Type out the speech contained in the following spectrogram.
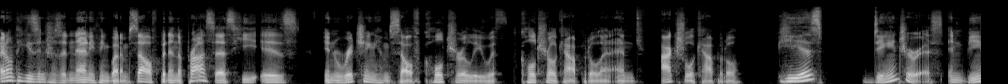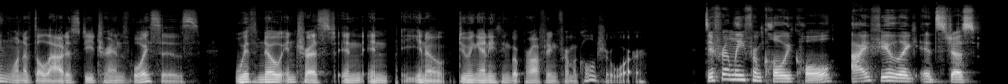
I don't think he's interested in anything but himself, but in the process, he is enriching himself culturally with cultural capital and, and actual capital. He is dangerous in being one of the loudest detrans voices with no interest in in you know doing anything but profiting from a culture war. Differently from Chloe Cole, I feel like it's just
